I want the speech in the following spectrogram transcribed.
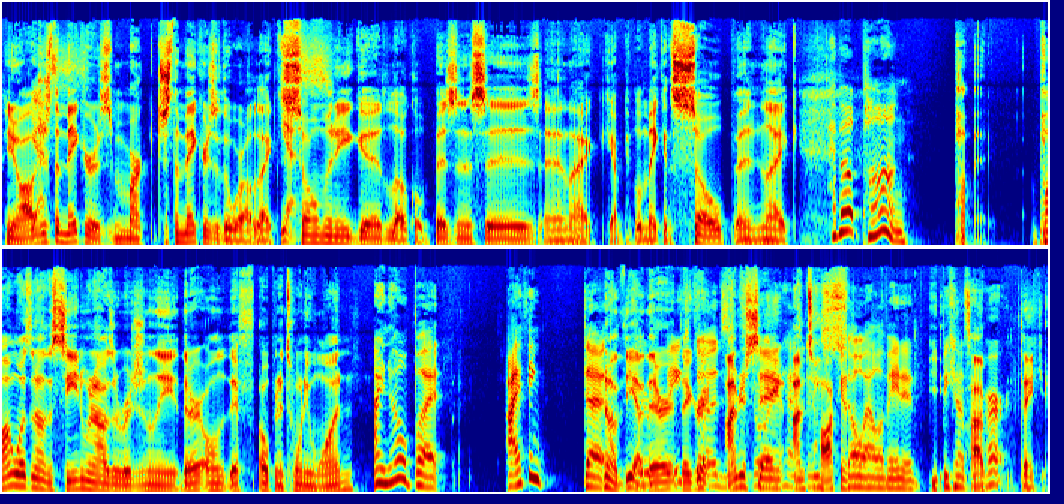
you know all just the makers mark just the makers of the world like Yes. so many good local businesses and like got people making soap and like How about Pong? Pong, Pong wasn't on the scene when I was originally they're only they opened in 21 I know, but I think that No, yeah, they're- they're great. I'm just saying, I'm talking- so elevated because I- of her. thank you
